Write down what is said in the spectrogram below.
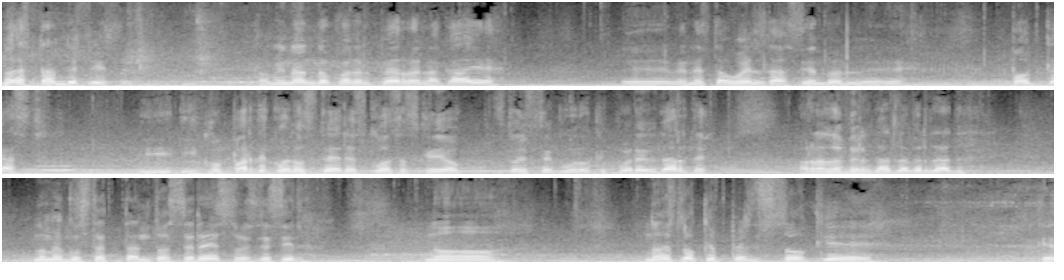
no es tan difícil. Caminando con el perro en la calle, eh, en esta vuelta haciendo el eh, podcast y, comparte con ustedes cosas que yo estoy seguro que puede ayudarte. Ahora, la verdad, la verdad, no me gusta tanto hacer eso, es decir, no, no es lo que pensó que que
